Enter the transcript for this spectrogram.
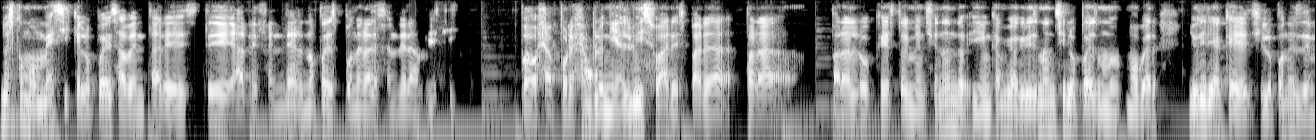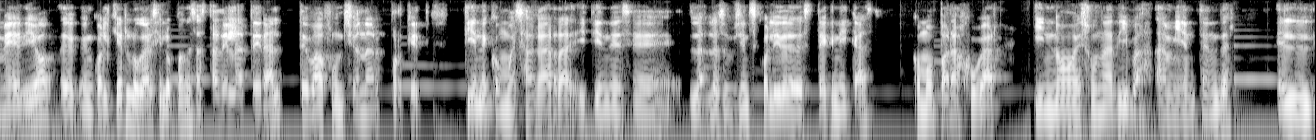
no es como Messi que lo puedes aventar este a defender, no puedes poner a defender a Messi. O sea, por ejemplo, ni a Luis Suárez para para para lo que estoy mencionando. Y en cambio a Griezmann sí lo puedes mover. Yo diría que si lo pones de medio, eh, en cualquier lugar, si lo pones hasta de lateral, te va a funcionar porque tiene como esa garra y tiene las suficientes cualidades técnicas como para jugar. Y no es una diva, a mi entender. el,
